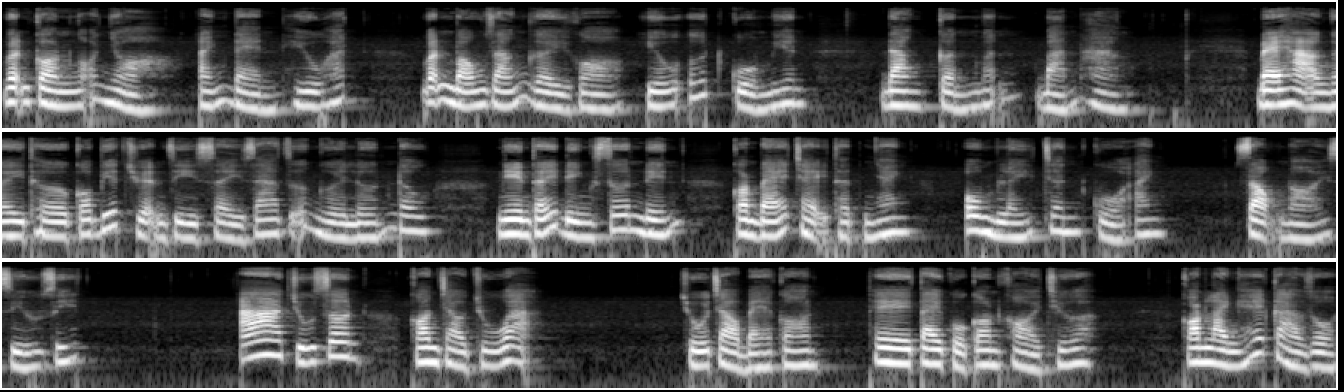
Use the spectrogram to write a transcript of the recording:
Vẫn còn ngõ nhỏ, ánh đèn hiu hắt, vẫn bóng dáng gầy gò, yếu ớt của Miên đang cẩn mẫn bán hàng. Bé Hạ ngây thơ có biết chuyện gì xảy ra giữa người lớn đâu. Nhìn thấy Đình Sơn đến, con bé chạy thật nhanh, ôm lấy chân của anh. Giọng nói díu dít. À chú Sơn, con chào chú ạ. Chú chào bé con, thế tay của con khỏi chưa? Con lành hết cả rồi.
